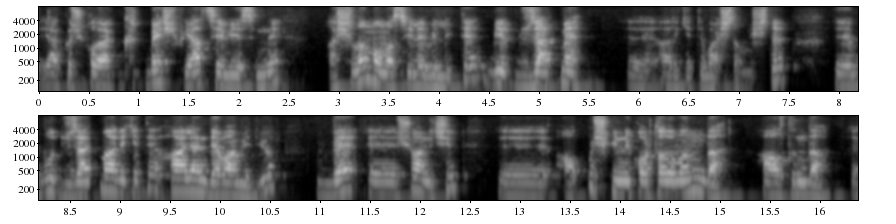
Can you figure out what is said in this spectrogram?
yaklaşık olarak 45 fiyat seviyesini aşılamaması ile birlikte bir düzeltme e, hareketi başlamıştı. E, bu düzeltme hareketi halen devam ediyor ve e, şu an için e, 60 günlük ortalamanın da altında e,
